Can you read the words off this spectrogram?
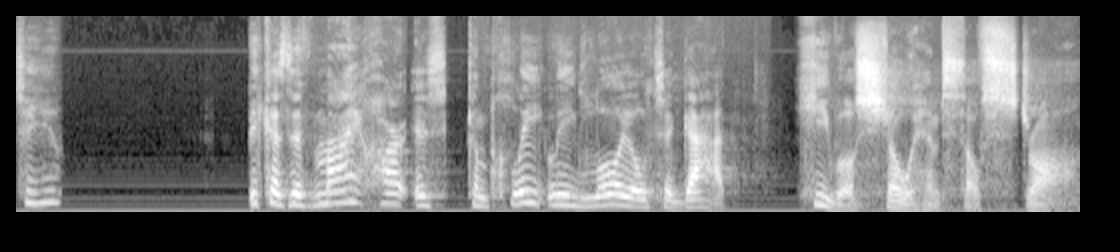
to you? Because if my heart is completely loyal to God, he will show himself strong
